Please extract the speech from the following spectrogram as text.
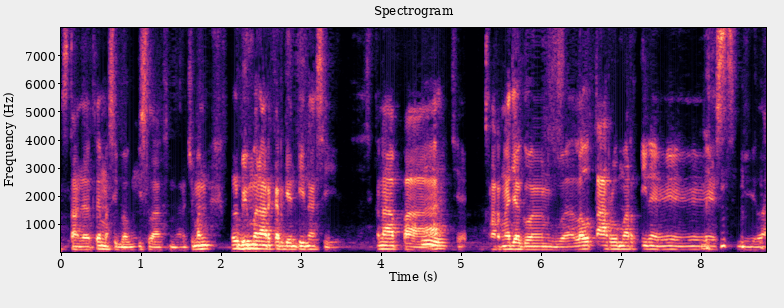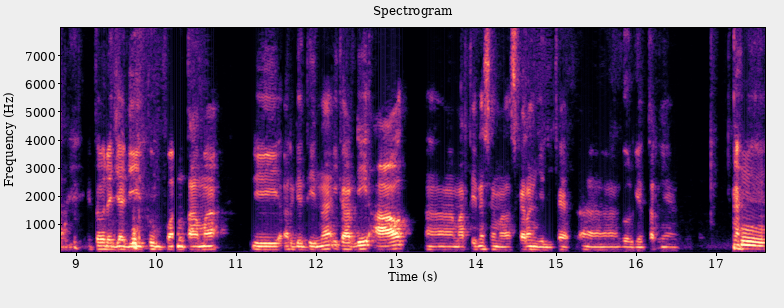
standarnya masih bagus lah sebenarnya. Cuman lebih menarik Argentina sih. Kenapa? Hmm. Karena jagoan gue, Lautaro Martinez. Gila. Itu udah jadi tumpuan utama di Argentina. Icardi out. eh, Martinez yang malah sekarang jadi kayak eh, goal getternya Hmm.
